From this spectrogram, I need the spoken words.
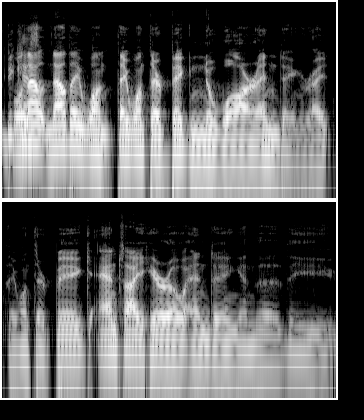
Because well, now now they want they want their big noir ending, right? They want their big anti-hero ending and the the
